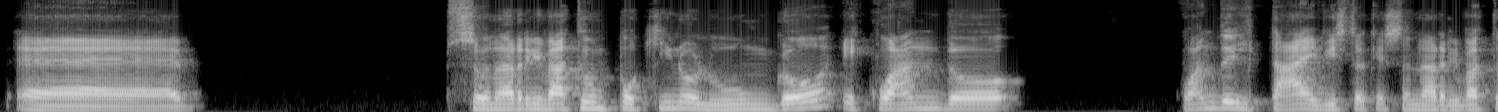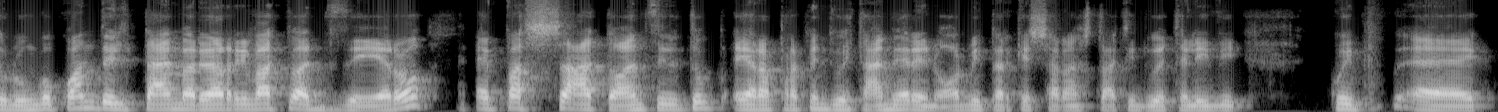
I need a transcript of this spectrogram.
Eh, sono arrivato un pochino lungo e quando, quando il time, visto che sono arrivato lungo, quando il timer è arrivato a zero, è passato, anzi era proprio due timer enormi perché saranno stati due televisori, eh,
